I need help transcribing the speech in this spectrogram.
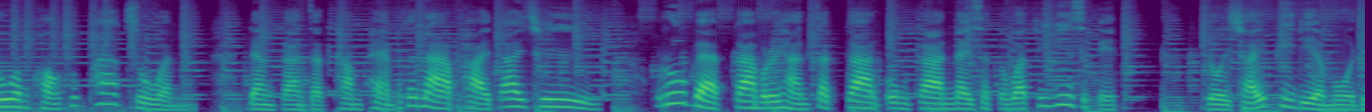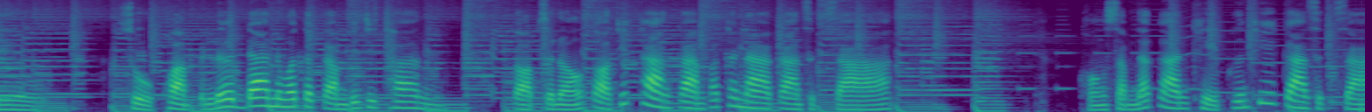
ร่วมของทุกภาคส่วน ดังการจัดทำแผนพัฒนาภายใต้ชื่อ รูปแบบการบริหารจัดการองค์การในศตวรรษที่ 21 โดยใช้พีเดียโมเดล สู่ความเป็นเลิศด้านนวัตกรรมดิจิทัล ตอบสนองต่อทิศทางการพัฒนาการศึกษา ของสำนักงานเขตพื้นที่การศึกษา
